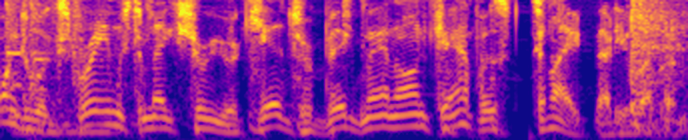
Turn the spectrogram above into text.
Going to extremes to make sure your kids are big men on campus tonight at 11.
